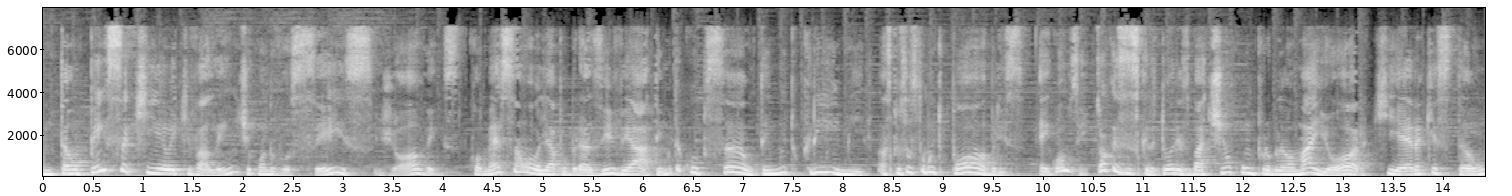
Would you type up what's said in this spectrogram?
Então, pensa que é o equivalente quando vocês, jovens, começam a olhar para o Brasil e ver: ah, tem muita corrupção, tem muito crime, as pessoas estão muito pobres. É igualzinho. Só que esses escritores batiam com um problema maior que era a questão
